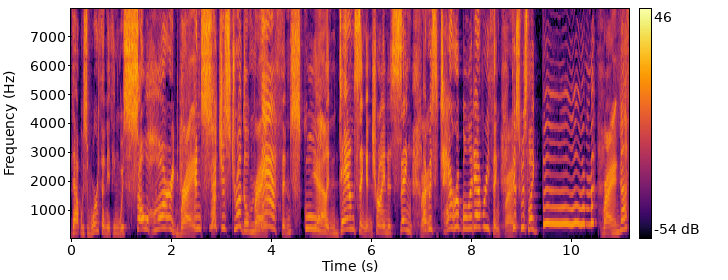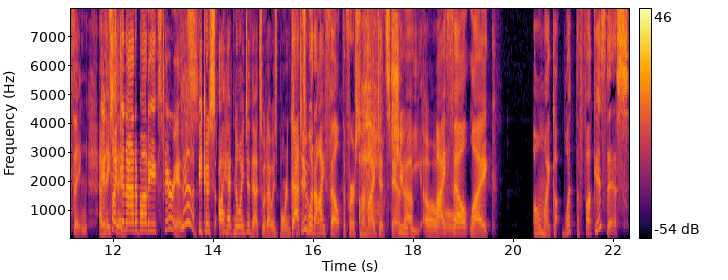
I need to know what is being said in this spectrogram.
that was worth anything was so hard, Right. and such a struggle. Right. Math and school Yeah. and dancing and trying to sing. I was terrible at everything. Right. This was like boom, Right. nothing. And it's they like said, an out of body experience. yeah, because I had no idea that's what I was born to That's do. what I felt the first time I did stand up. Judy, oh. I felt like, oh my god, what the fuck is this?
